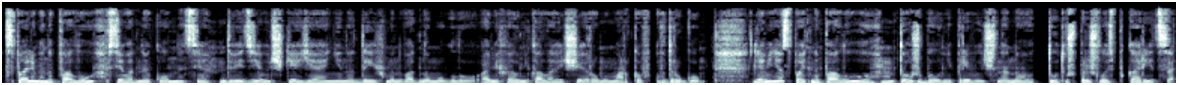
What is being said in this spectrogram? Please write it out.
Спали мы на полу, все в одной комнате, две девочки, я и Нина Дейхман в одном углу, а Михаил Николаевич и Рома Марков в другом. Для меня спать на полу тоже было непривычно, но тут уж пришлось покориться.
